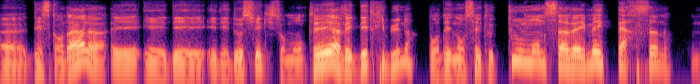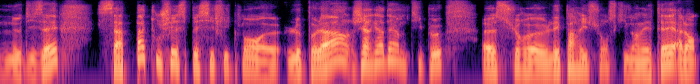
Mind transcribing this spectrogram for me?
euh, des scandales et, des, dossiers qui sont montés avec des tribunes pour dénoncer que tout le monde savait, mais personne ne disait. Ça n'a pas touché spécifiquement euh, le polar. J'ai regardé un petit peu euh, sur les parutions, ce qu'il en était. Alors,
